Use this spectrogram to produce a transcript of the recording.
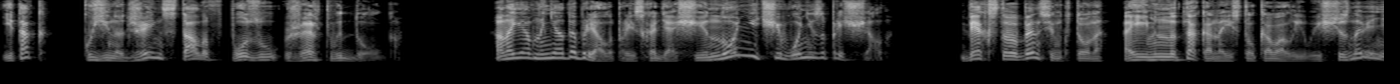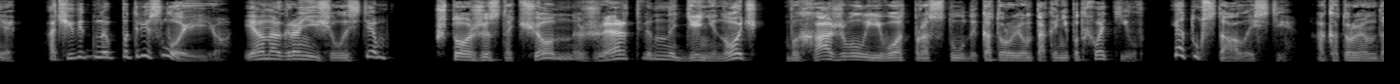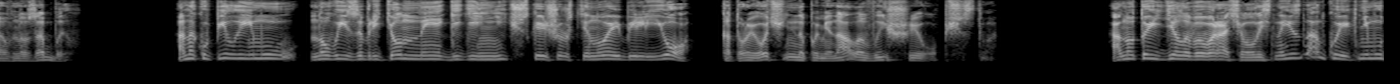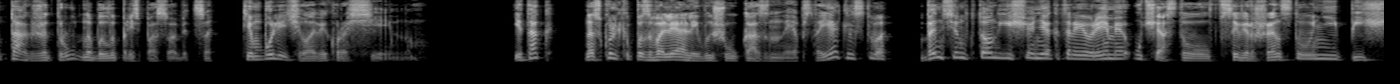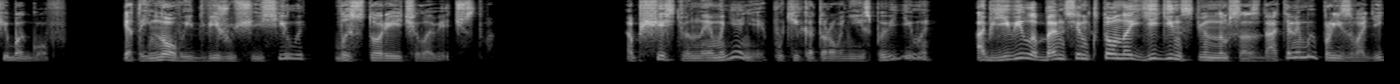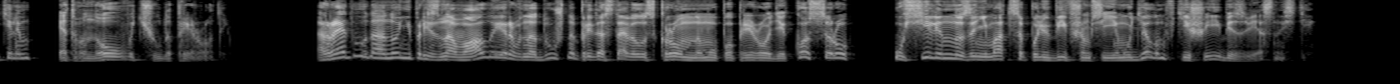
Итак, кузина Джейн стала в позу жертвы долга. Она явно не одобряла происходящее, но ничего не запрещала. Бегство Бенсингтона, а именно так она истолковала его исчезновение, очевидно, потрясло ее, и она ограничилась тем, что ожесточенно, жертвенно, день и ночь выхаживала его от простуды, которую он так и не подхватил, и от усталости, о которой он давно забыл. Она купила ему новоизобретенное гигиеническое шерстяное белье, которое очень напоминало высшее общество. Оно то и дело выворачивалось наизнанку, и к нему также трудно было приспособиться, тем более человеку рассеянному. Итак, Насколько позволяли вышеуказанные обстоятельства, Бенсингтон еще некоторое время участвовал в совершенствовании пищи богов, этой новой движущей силы в истории человечества. Общественное мнение, пути которого неисповедимы, объявило Бенсингтона единственным создателем и производителем этого нового чуда природы. Редвуда оно не признавало и равнодушно предоставило скромному по природе Коссеру усиленно заниматься полюбившимся ему делом в тиши и безвестности.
